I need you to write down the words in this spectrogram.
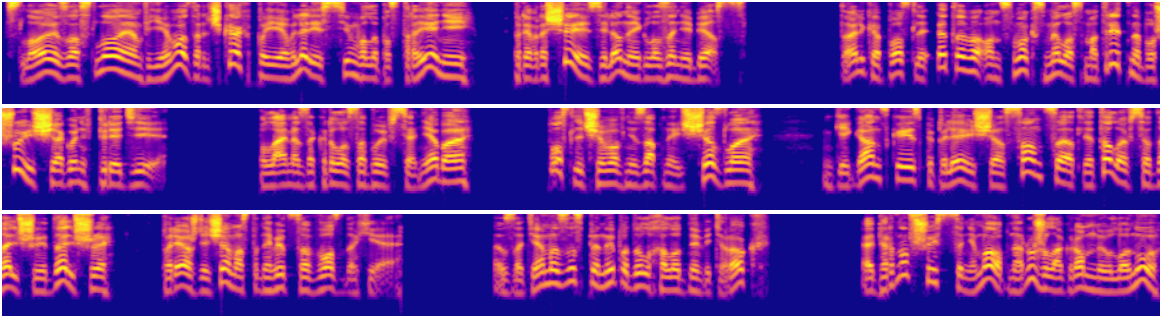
Слой за слоем в его зрачках появлялись символы построений, превращая зеленые глаза небес. Только после этого он смог смело смотреть на бушующий огонь впереди. Пламя закрыло собой все небо, после чего внезапно исчезло. Гигантское испепеляющее солнце отлетало все дальше и дальше, прежде чем остановиться в воздухе. Затем из-за спины подул холодный ветерок. Обернувшись, Санимо обнаружил огромную луну,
